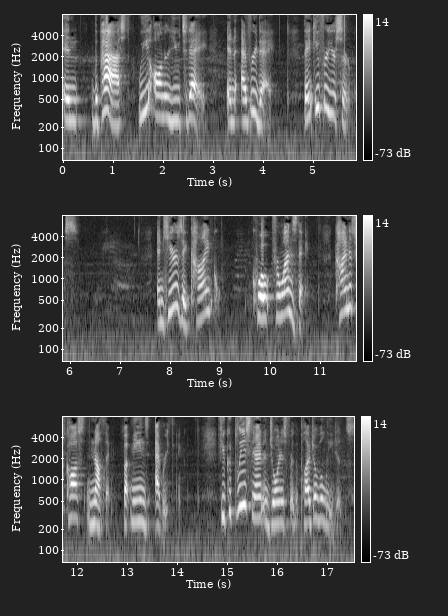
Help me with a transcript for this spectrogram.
in the past, we honor you today and every day. Thank you for your service. And here's a kind quote for Wednesday Kindness costs nothing, but means everything. If you could please stand and join us for the Pledge of Allegiance.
